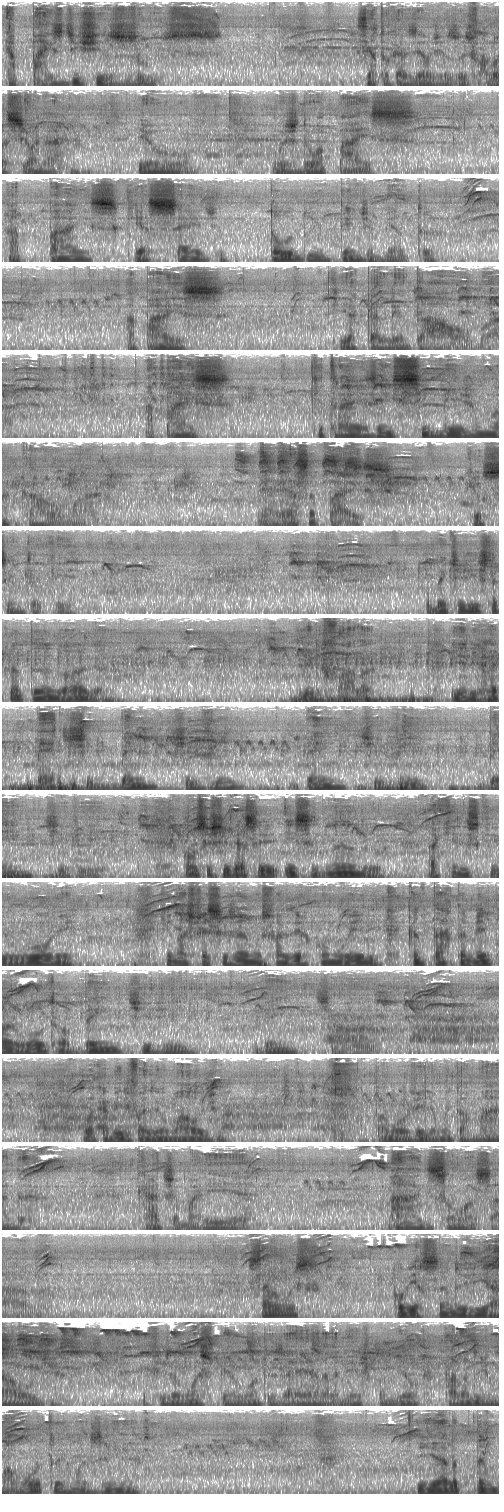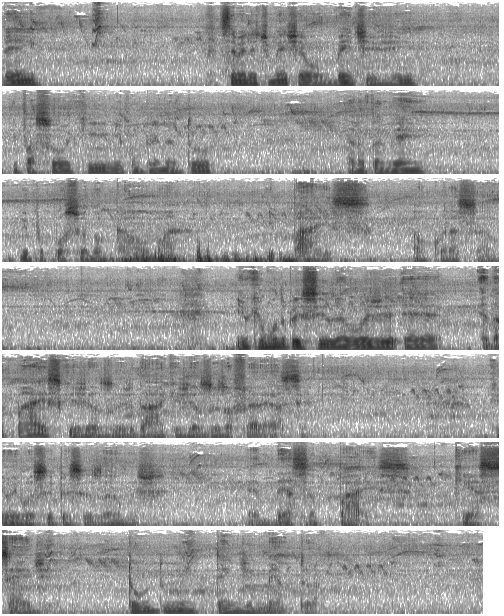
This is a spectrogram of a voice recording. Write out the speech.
É a paz de Jesus certa ocasião, Jesus falou assim: Olha, eu vos dou a paz, a paz que excede todo entendimento, a paz que acalenta a alma, a paz que traz em si mesmo a calma. É essa paz que eu sinto aqui. O Bentinho está cantando, olha. E ele fala, e ele repete, bem te vi, bem te vi, bem te vi. Como se estivesse ensinando aqueles que o ouvem que nós precisamos fazer como ele, cantar também para o outro, ó, bem te vi, bem te vi. Eu acabei de fazer um áudio para uma ovelha muito amada, Cátia Maria, lá de São Gonçalo. Estávamos conversando via áudio. Eu fiz algumas perguntas a ela, ela me respondeu falando de uma outra irmãzinha. E ela também, semelhantemente ao Bem TV, que passou aqui, me cumprimentou, ela também me proporcionou calma e paz ao coração. E o que o mundo precisa hoje é, é da paz que Jesus dá, que Jesus oferece. O que eu e você precisamos é dessa paz que excede todo o entendimento.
